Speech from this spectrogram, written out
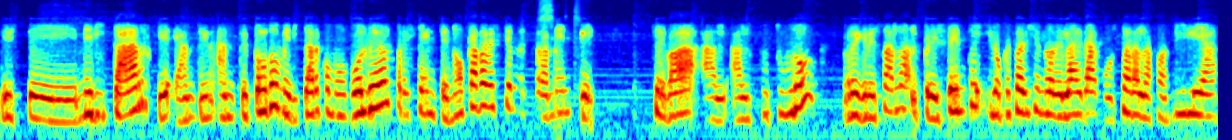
este, meditar, que ante, ante todo meditar, como volver al presente, ¿no? Cada vez que nuestra mente se va al, al futuro, regresarla al presente y lo que está diciendo Adelaida, gozar a la familia,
